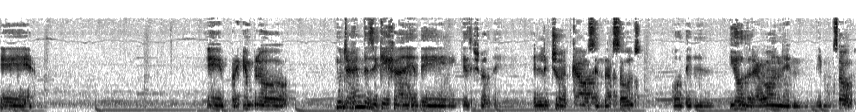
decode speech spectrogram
Eh, eh, por ejemplo, mucha gente se queja de, qué sé yo, de el hecho del caos en Dark Souls o del dios dragón en Demon Souls.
